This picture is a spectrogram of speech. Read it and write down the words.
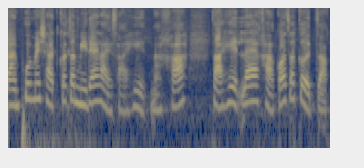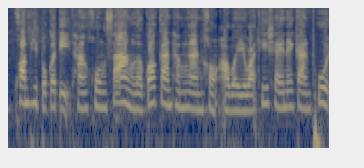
การพูดไม่ชัดก็จะมีได้หลายสาเหตุนะคะ สาเหตุแรกค่ะ ก็จะเกิดจากความผิดปกติทางโครงสร้าง แล้วก็การทำงานของอวัยวะที่ใช้ในการพูด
